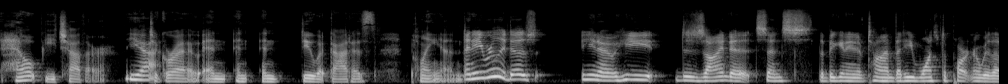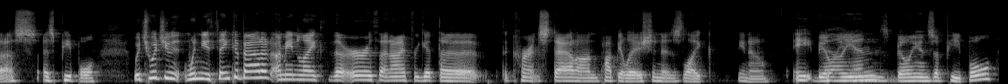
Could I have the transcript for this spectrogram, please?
help each other Yeah. to grow and, and, and do what God has planned. And he really does, you know, he designed it since the beginning of time that he wants to partner with us as people. Which would you when you think about it, I mean like the earth and I forget the the current stat on population is like, you know, eight billions billions, billions of people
